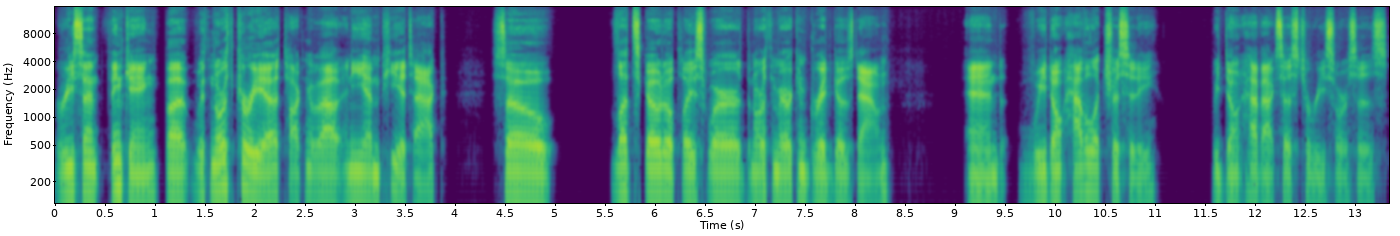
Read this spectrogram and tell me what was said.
recent thinking, but with North Korea talking about an EMP attack. So let's go to a place where the North American grid goes down and we don't have electricity, we don't have access to resources.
